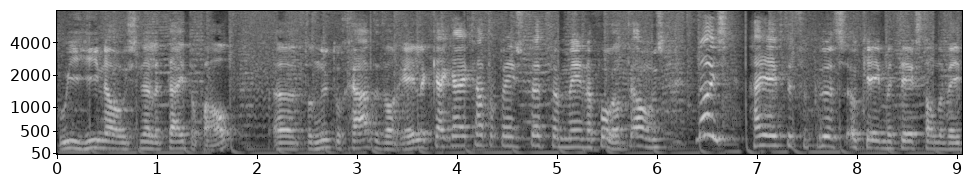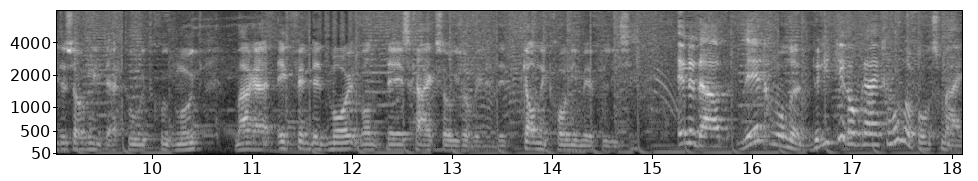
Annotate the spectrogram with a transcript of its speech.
hoe je hier nou snelle tijd op haalt. Uh, tot nu toe gaat het wel redelijk. Kijk, hij gaat opeens vet van mee naar voren. Trouwens, nice! Hij heeft het verprutst. Oké, mijn tegenstander weet dus ook niet echt hoe het goed moet. Maar uh, ik vind dit mooi, want deze ga ik sowieso winnen. Dit kan ik gewoon niet meer verliezen. Inderdaad, weer gewonnen. Drie keer op rij gewonnen volgens mij.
